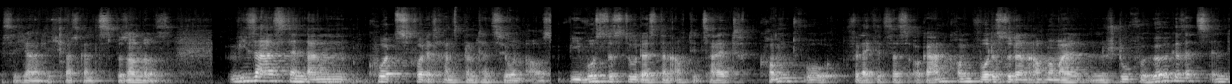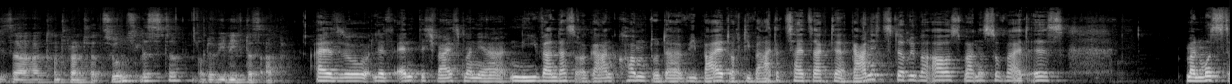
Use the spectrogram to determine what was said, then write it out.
ist sicherlich was ganz Besonderes. Wie sah es denn dann kurz vor der Transplantation aus? Wie wusstest du, dass dann auch die Zeit kommt, wo vielleicht jetzt das Organ kommt? Wurdest du dann auch nochmal eine Stufe höher gesetzt in dieser Transplantationsliste oder wie lief das ab? Also letztendlich weiß man ja nie, wann das Organ kommt oder wie bald. Auch die Wartezeit sagt ja gar nichts darüber aus, wann es soweit ist. Man muss,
